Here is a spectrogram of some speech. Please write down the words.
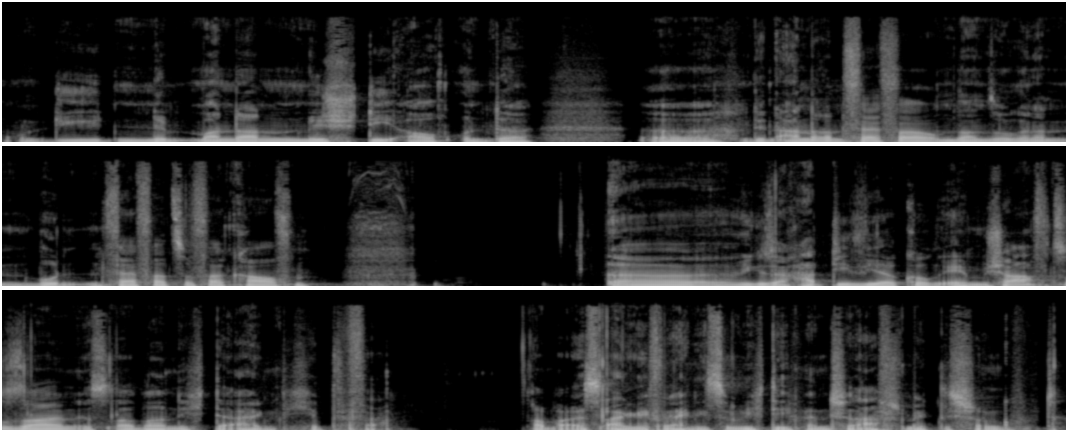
und die nimmt man dann, mischt die auch unter äh, den anderen Pfeffer, um dann sogenannten bunten Pfeffer zu verkaufen. Äh, wie gesagt, hat die Wirkung eben scharf zu sein, ist aber nicht der eigentliche Pfeffer. Aber ist eigentlich vielleicht nicht so wichtig, wenn scharf schmeckt, ist schon gut.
